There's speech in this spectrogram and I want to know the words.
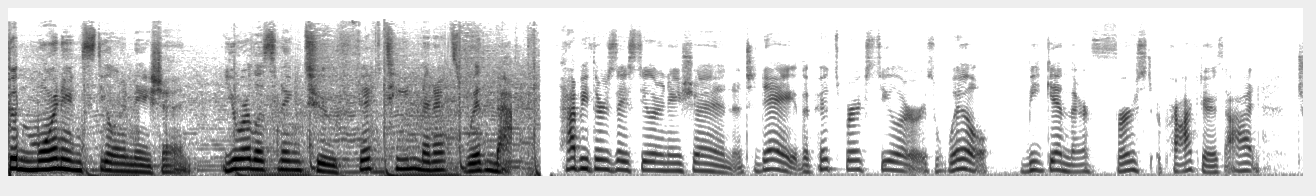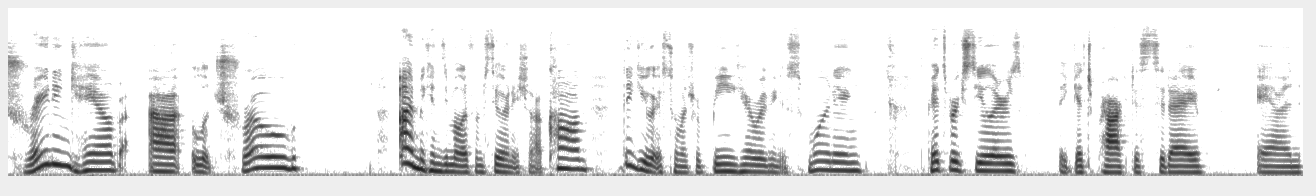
Good morning, Steeler Nation. You are listening to 15 Minutes with Mac. Happy Thursday, Steeler Nation. Today, the Pittsburgh Steelers will begin their first practice at training camp at Latrobe. I'm Mackenzie Miller from SteelerNation.com. Thank you guys so much for being here with me this morning. The Pittsburgh Steelers, they get to practice today, and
